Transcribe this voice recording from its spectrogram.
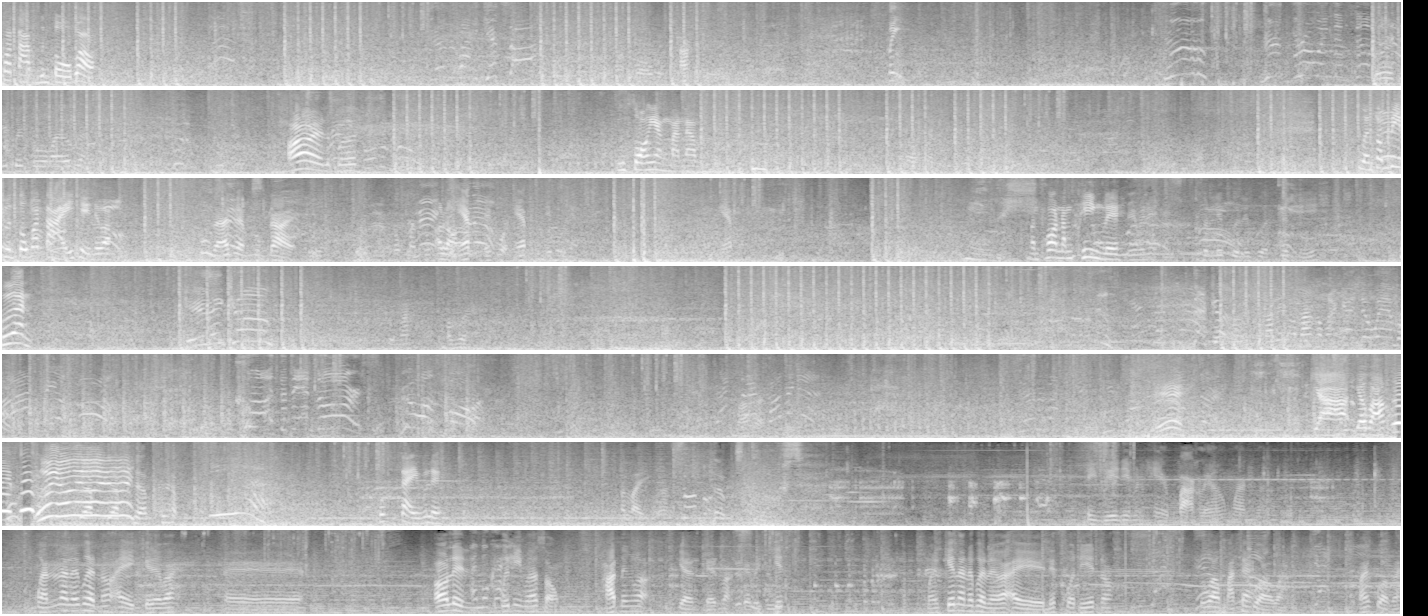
Còn ไอ้ยระเบิดดูซองอย่างมันนำเหมือนซอมบี้มันตัวมาตายเฉยเลยวะร้ายแบบลุกได้มันเอาเหรอแอปไอ้พวกแอปไอ้พวกเนี้ยแอปมันทอดน้ำทิ้งเลยมีไหมเนี่ยปืนเรียกปืนเรียกปืนปืนหนีเพื่อน Here they come! ปืนมาเอาปืน Back up! มาไม่มามาเข้ามา I got no ammo. Close the damn doors! Who on for? มาเลยเอ๊ะอย่าอย่าหวังเอ้ยเฮ้ยเฮ้ยเกือบเฮ้ยเกือบเฮ้ยเกือบเกือบเนี่ยตกใจไปเลยอะไรวะ That was close. ไอเวนี่มันแหกปากแล้วของมันวะเหมือนอะไรเพื่อนเนาะไอ้เกได้ปะเอออ๋อเล่น I'm okay. ปืนนี้มาสองพาร์ทนึงแล้วเปลี่ยนเปลี่ยนมาเปลี่ยนเป็นเก็ตเหมือนเก็ตนั่นนะเพื่อนเลยว่าไอ้เลฟฟอร์ดเนาะหรือว่ามันกว่าว่ะมันกว่าไหม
